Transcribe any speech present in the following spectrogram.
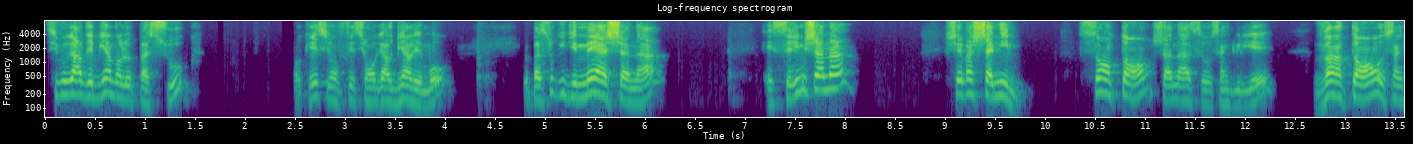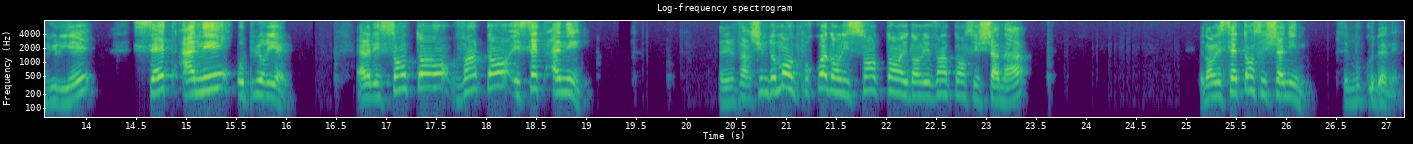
si vous regardez bien dans le Passouk, si, on regarde bien les mots, le passage qui dit Me'ashana et Serim Shana, Sheva Shanim. 100 ans, Shana c'est au singulier, 20 ans au singulier, 7 années au pluriel. Elle avait 100 ans, 20 ans et 7 années. les Farshim demandent pourquoi dans les 100 ans et dans les 20 ans c'est Shana, et dans les 7 ans c'est Shanim? C'est beaucoup d'années.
